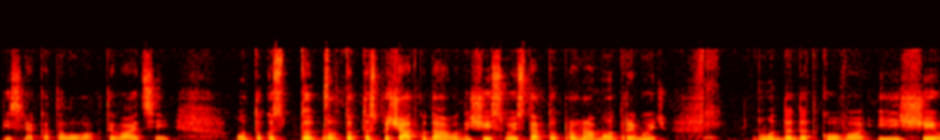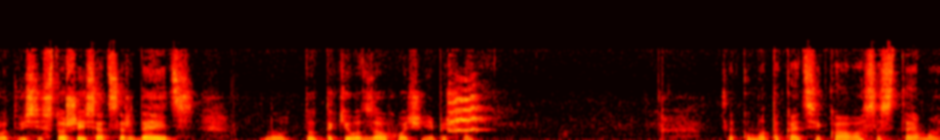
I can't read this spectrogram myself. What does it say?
після каталогу активації. От, ну, тобто спочатку да, вони ще й свою стартову програму отримують от, додатково. І ще й от 160 сердець. Ну, тут такі от заохочення пішли. Це кому така цікава система.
